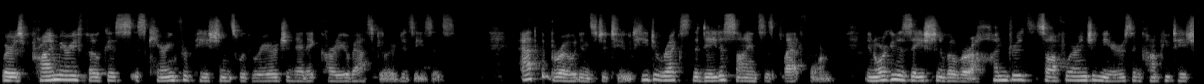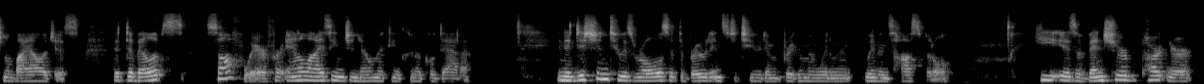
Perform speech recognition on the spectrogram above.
where his primary focus is caring for patients with rare genetic cardiovascular diseases. At the Broad Institute, he directs the Data Sciences Platform, an organization of over 100 software engineers and computational biologists that develops software for analyzing genomic and clinical data. In addition to his roles at the Broad Institute and Brigham and Women's Hospital, he is a venture partner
